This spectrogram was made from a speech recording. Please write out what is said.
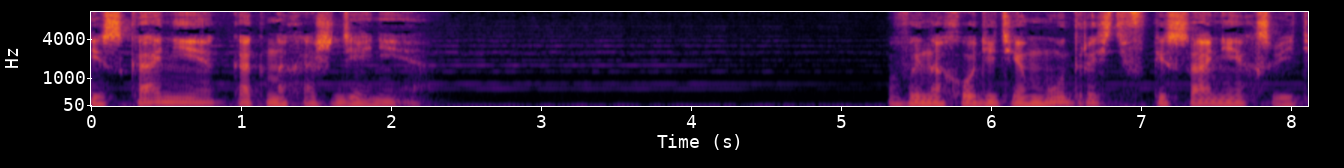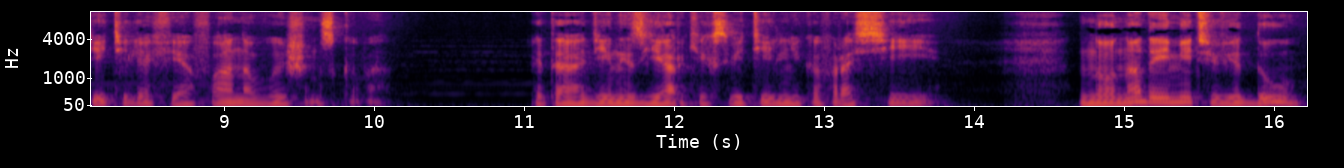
Искание как нахождение Вы находите мудрость в писаниях святителя Феофана Вышинского. Это один из ярких светильников России, но надо иметь в виду,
